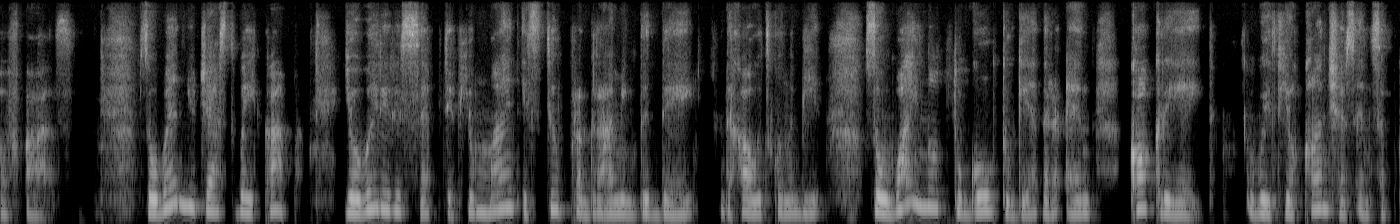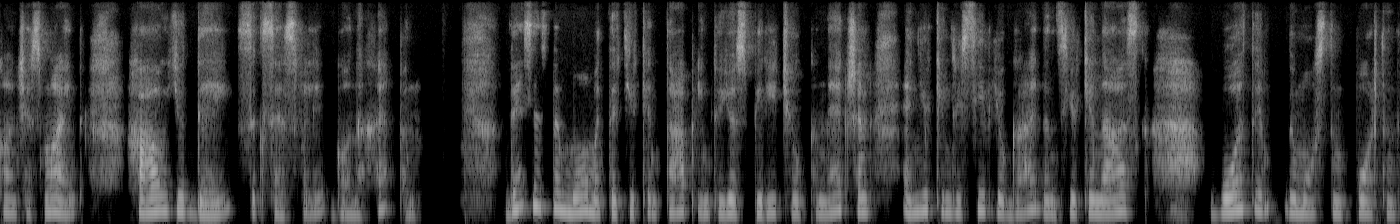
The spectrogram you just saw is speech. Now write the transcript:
of us. So when you just wake up, you're very receptive. Your mind is still programming the day, the how it's going to be. So why not to go together and co-create with your conscious and subconscious mind how your day successfully gonna happen. This is the moment that you can tap into your spiritual connection and you can receive your guidance. You can ask, what is the most important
